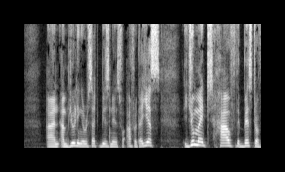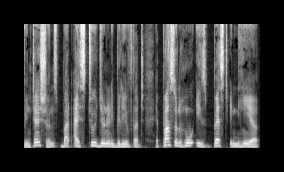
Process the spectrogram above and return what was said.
and I'm building a research business for Africa. Yes, you might have the best of intentions, but I still generally believe that a person who is best in here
